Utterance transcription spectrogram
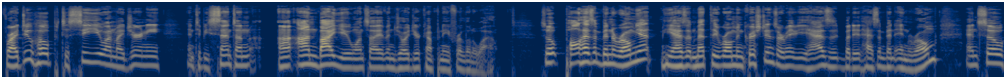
For I do hope to see you on my journey and to be sent on, uh, on by you once I have enjoyed your company for a little while. So Paul hasn't been to Rome yet. He hasn't met the Roman Christians, or maybe he has, but it hasn't been in Rome. And so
